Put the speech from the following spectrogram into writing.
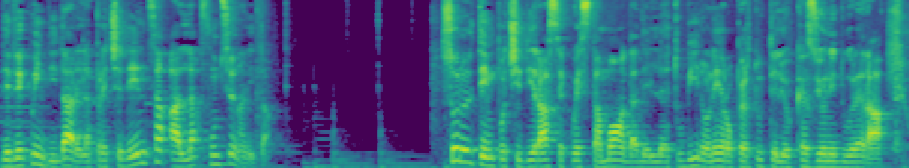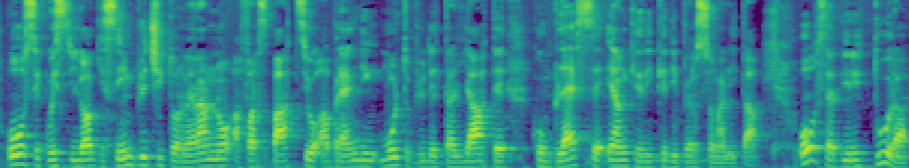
deve quindi dare la precedenza alla funzionalità. Solo il tempo ci dirà se questa moda del tubino nero per tutte le occasioni durerà o se questi loghi semplici torneranno a far spazio a branding molto più dettagliate, complesse e anche ricche di personalità o se addirittura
